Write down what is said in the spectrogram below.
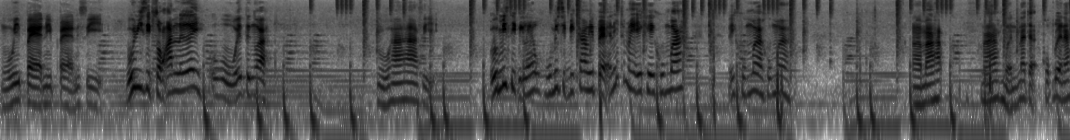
โอ้ยมีแปดนี่แปดนี่สี่โอ้ยมีสิบสองอันเลย โอ้โหตึงว่ะโอ้ห้าห้าสี่ เอุ้ยมีสิบอีกแล้วโอ้โหมีสิบมีเก้ามีแปดอันนี้ทำไม AK คุ้มวะไอ้ยคุ้มว่ะคุ้มว่ะอ่ามาครับ มาเหมือนน่าจะครบด้วยนะ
